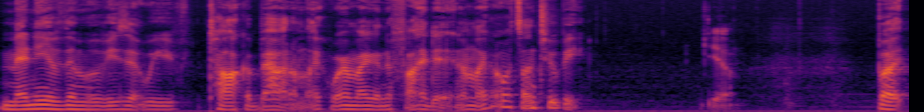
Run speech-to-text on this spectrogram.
Many of the movies that we talk about, I'm like, where am I going to find it? And I'm like, oh, it's on Tubi. yeah. But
